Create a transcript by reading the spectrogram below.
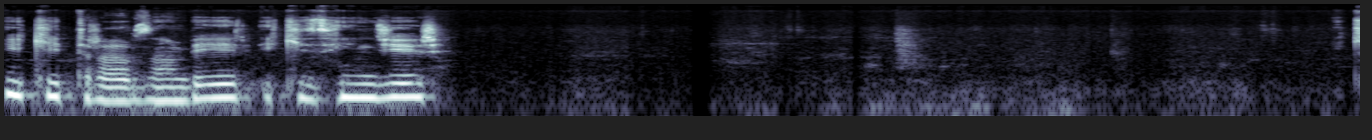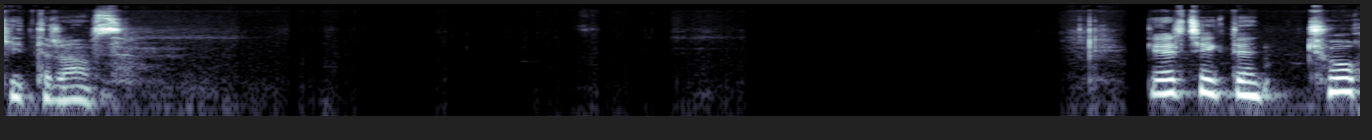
2 trabzan. 1 2 zincir. 2 trabzan. Gerçekten çok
